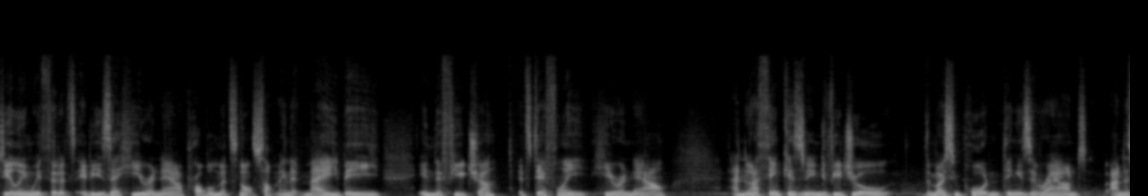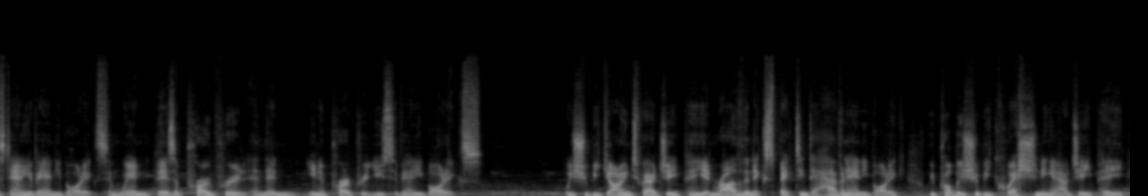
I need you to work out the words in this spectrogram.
dealing with, that it's, it is a here and now problem. It's not something that may be in the future. It's definitely here and now. And then I think as an individual, the most important thing is around understanding of antibiotics and when there's appropriate and then inappropriate use of antibiotics we should be going to our GP and rather than expecting to have an antibiotic, we probably should be questioning our GP,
